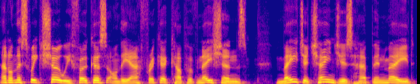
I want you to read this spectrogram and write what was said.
And on this week's show, we focus on the Africa Cup of Nations. Major changes have been made,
